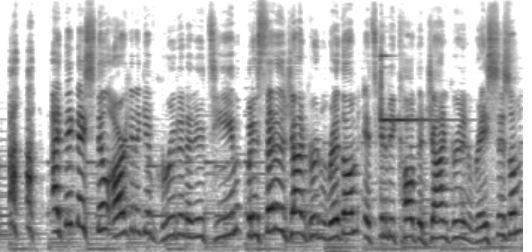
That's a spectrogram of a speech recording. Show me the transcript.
I think they still are going to give Gruden a new team, but instead of the Jon Gruden rhythm, it's going to be called the Jon Gruden racism.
